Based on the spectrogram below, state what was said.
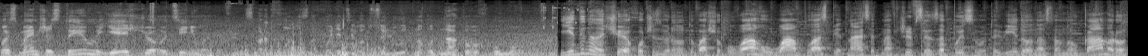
Ось менше з тим є що оцінювати. В абсолютно однакових умовах. Єдине, на що я хочу звернути вашу увагу, OnePlus 15 навчився записувати відео на основну камеру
